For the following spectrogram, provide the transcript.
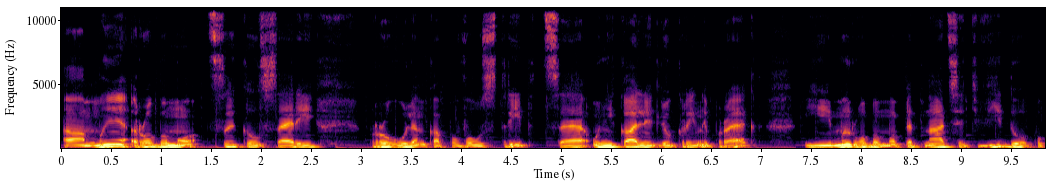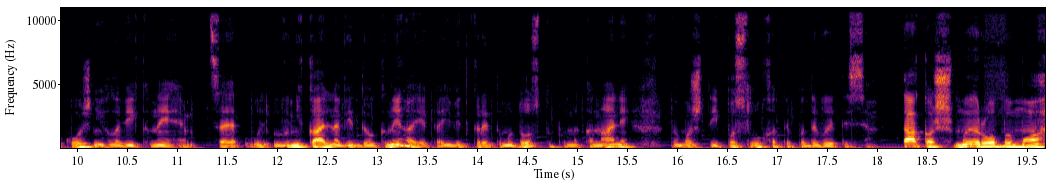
А ми робимо цикл серій прогулянка по Уолл-стріт. Це унікальний для України проект. І ми робимо 15 відео по кожній главі книги. Це унікальна відеокнига, яка є відкритому доступу на каналі. Ви можете і послухати, подивитися. Також ми робимо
